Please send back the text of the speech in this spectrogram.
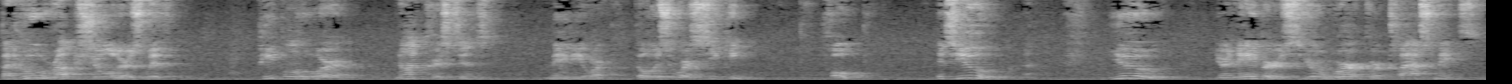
But who rubs shoulders with people who are not Christians, maybe, or those who are seeking hope? It's you. You, your neighbors, your work or classmates.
